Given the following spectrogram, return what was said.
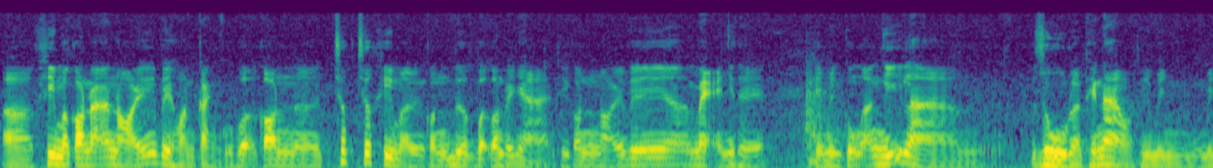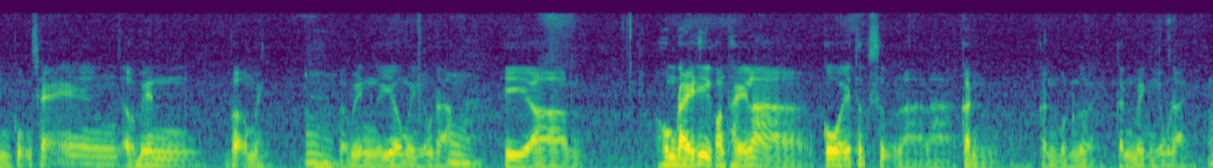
Ờ, khi mà con đã nói về hoàn cảnh của vợ con trước trước khi mà con đưa vợ con về nhà ấy, thì con nói với mẹ như thế. Thì mình cũng đã nghĩ là dù là thế nào thì mình mình cũng sẽ ở bên vợ mình ừ. ở bên người yêu mình lúc đó. Ừ. thì ờ, hôm đấy thì con thấy là cô ấy thực sự là là cần cần một người cần mình lúc đấy. Ừ,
